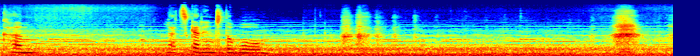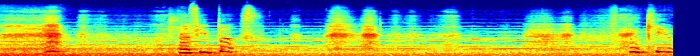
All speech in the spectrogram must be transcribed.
Come. Let's get into the warm. Love you both. Thank you.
